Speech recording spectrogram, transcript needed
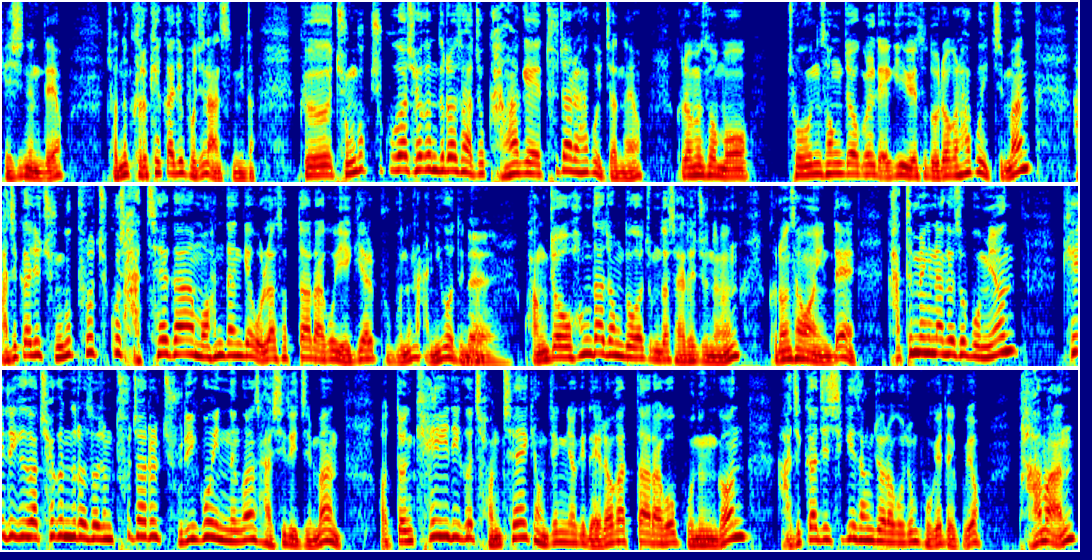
계시는데요. 저는 그렇게까지 보진 않습니다. 그 중국 축구가 최근 들어서 아주 강하게 투자를 하고 있잖아요. 그러면서 뭐 좋은 성적을 내기 위해서 노력을 하고 있지만 아직까지 중국 프로축구 자체가 뭐 한 단계 올라섰다라고 얘기할 부분은 아니거든요. 네. 광저우 헝다 정도가 좀 더 잘해주는 그런 상황인데 같은 맥락에서 보면 K리그가 최근 들어서 좀 투자를 줄이고 있는 건 사실이지만 어떤 K리그 전체의 경쟁력이 내려갔다라고 보는 건 아직까지 시기상조라고 좀 보게 되고요. 다만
